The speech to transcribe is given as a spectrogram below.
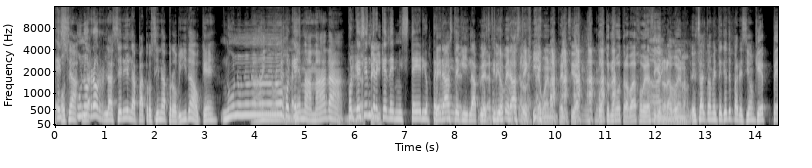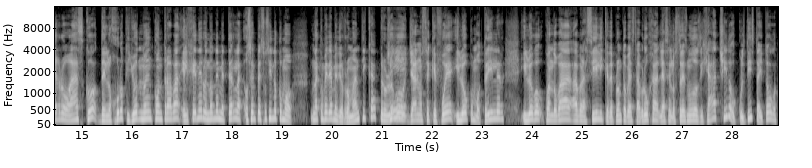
Es o sea, un la- horror. La, serie la patrocina Provida o qué? No, no, no, no, no, no, no, porque qué mamada. Porque es entre que de misterio, pero Verástegui, la, la escribió Verástegui. Qué bueno, felicidad por tu nuevo trabajo, Verástegui, Ay, no, enhorabuena. Exactamente, ¿qué te pareció? Qué perro asco, te lo juro que yo no encontraba el género en donde meterla. O sea, empezó siendo como una comedia medio romántica, pero Sí. luego ya no sé qué fue, y luego como thriller, y luego cuando va a Brasil y que de pronto ve a esta bruja, le hace los tres nudos, dije, ah, chido, ocultista y todo.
